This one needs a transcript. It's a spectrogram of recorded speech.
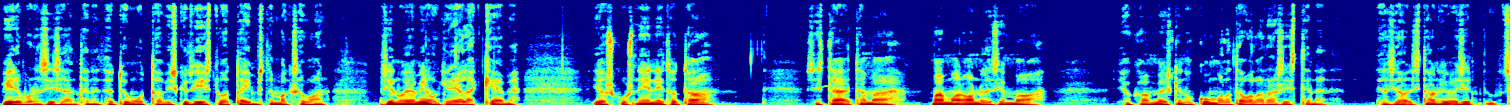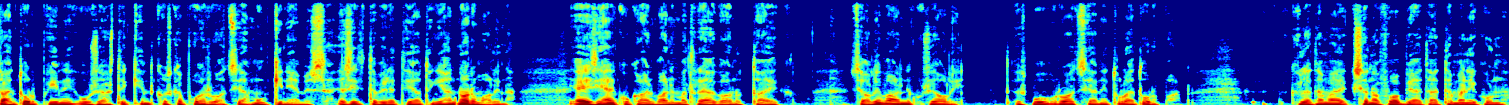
viiden vuoden sisään tänne täytyy muuttaa 55 000 ihmisten maksamaan sinun ja minunkin eläkkeemme joskus, niin, niin tota, siis tämä, tämä maailman onnellisin maa, joka myöskin on kummalla tavalla rasistinen. Ja se, sitä on hyvä. Siis sain turpiini useastikin, koska puhun ruotsia munkkiniemessä. Ja sitten pidettiin jotenkin ihan normaalina. Ei siihen kukaan vanhemmat reagoinut tai se oli vaan niin kuin se oli. Jos puhuu ruotsia, niin tulee turpaan kyllä tämä xenofobia tai tämä niin kuin,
